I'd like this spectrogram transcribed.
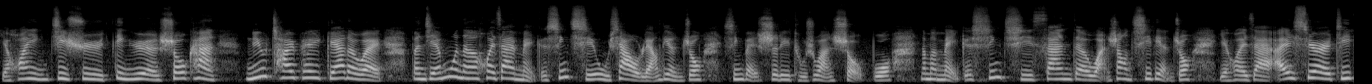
也欢迎继续订阅收看 New Taipei Getaway。本节目呢会在每个星期五下午两点钟新北市立图书馆首播，那么每个星期三的晚上七点钟也会在 ICRT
